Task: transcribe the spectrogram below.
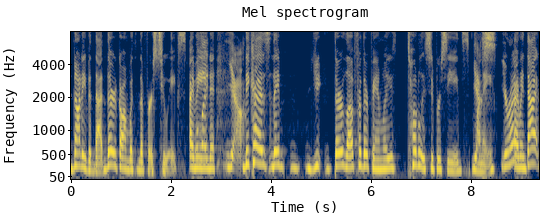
Not even that they're gone within the first two weeks i Well, mean like, yeah. because they you, their love for their families totally supersedes Yes, money you're right. i mean that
